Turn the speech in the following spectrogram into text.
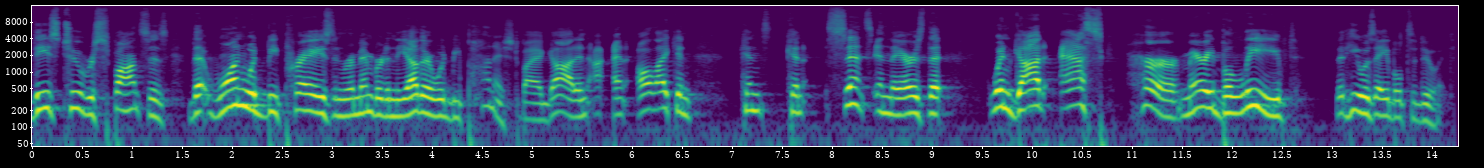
these two responses that one would be praised and remembered and the other would be punished by a God. And, I, and all I can, can, can sense in there is that when God asked her, Mary believed that he was able to do it.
